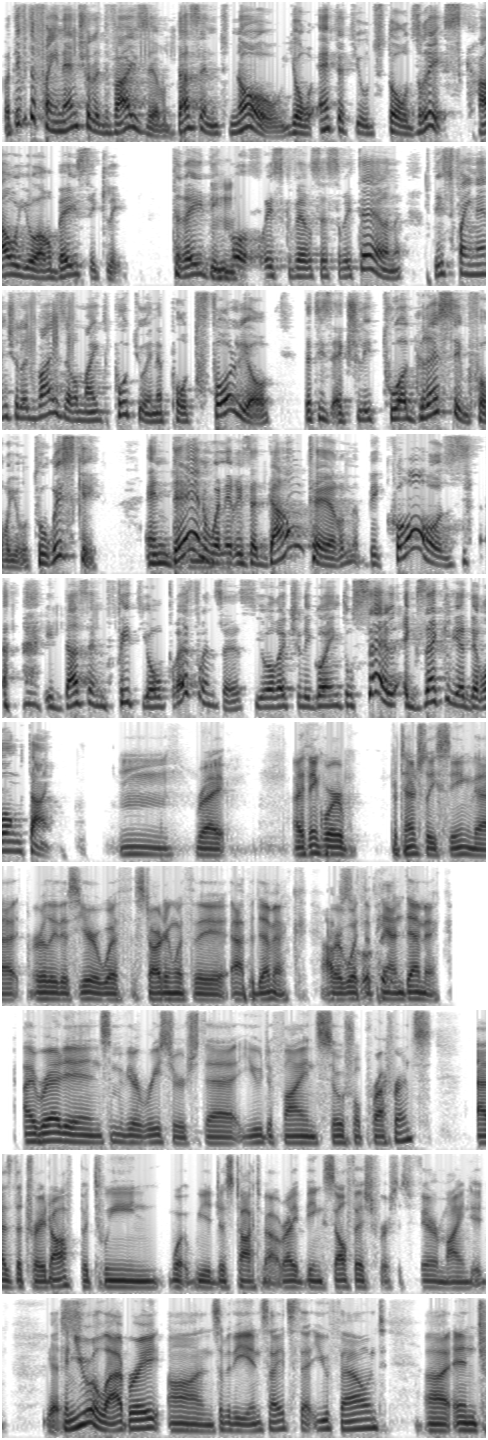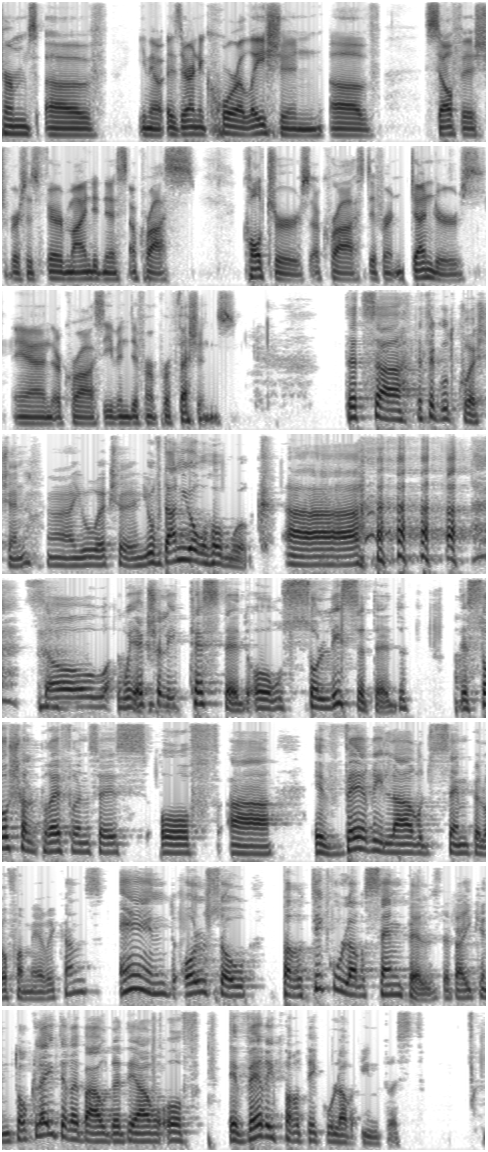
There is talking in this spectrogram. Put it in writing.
But if the financial advisor doesn't know your attitudes towards risk, how you are basically trading mm-hmm. off risk versus return, this financial advisor might put you in a portfolio that is actually too aggressive for you, too risky. And then mm. when there is a downturn, because it doesn't fit your preferences, you're actually going to sell exactly at the wrong time. Mm, right. I think we're potentially seeing that early this year with starting with the epidemic Absolutely. or with the pandemic. I read in some of your research that you define social preference as the trade off between what we had just talked about, right? Being selfish versus fair minded. Yes. Can you elaborate on some of the insights that you found uh, in terms of, you know, is there any correlation of selfish versus fair mindedness across cultures, across different genders, and across even different professions? That's uh, that's a good question. Uh, you actually you've done your homework. Uh, so we actually tested or solicited the social preferences of uh, a very large sample of Americans and also particular samples that I can talk later about that they are of a very particular interest.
